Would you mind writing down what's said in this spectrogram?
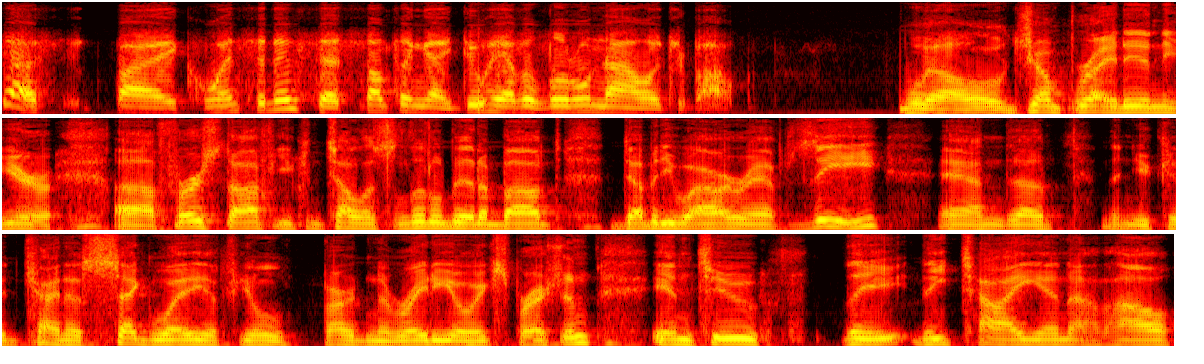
Yes, by coincidence, that's something I do have a little knowledge about. Well, jump right in here. Uh, first off, you can tell us a little bit about WRFZ, and uh, then you could kind of segue, if you'll pardon the radio expression, into the the tie-in of how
